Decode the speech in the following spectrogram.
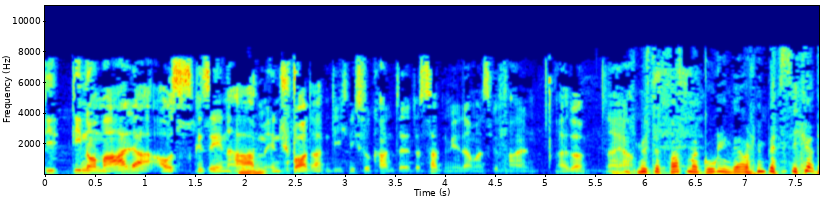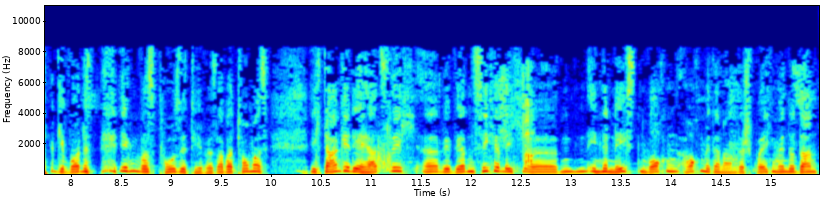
die, die normaler ausgesehen haben mhm. in Sportarten, die ich nicht so kannte. Das hat mir damals gefallen. Also, naja. Ich müsste jetzt fast mal googeln, wer Olympiasieger da geworden ist. Irgendwas Positives. Aber Thomas, ich danke dir herzlich. Äh, wir werden sicherlich äh, in den nächsten Wochen auch miteinander sprechen, wenn du dann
